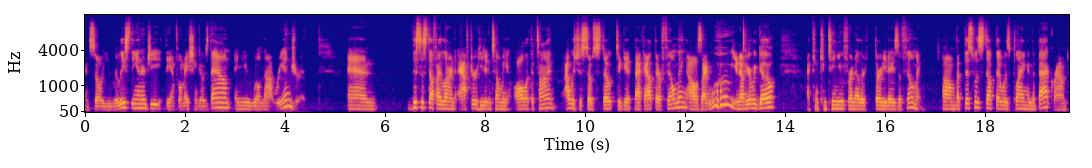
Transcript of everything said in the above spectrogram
And so you release the energy, the inflammation goes down, and you will not re injure it. And this is stuff I learned after he didn't tell me all at the time. I was just so stoked to get back out there filming. I was like, woohoo, you know, here we go. I can continue for another 30 days of filming. Um, but this was stuff that was playing in the background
